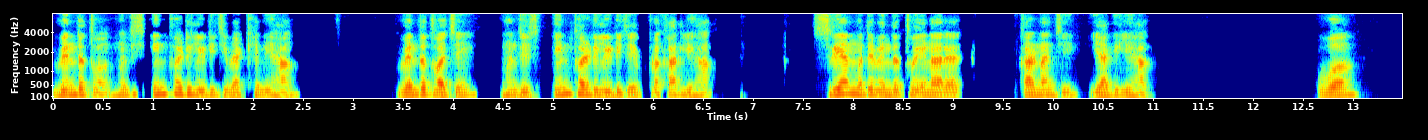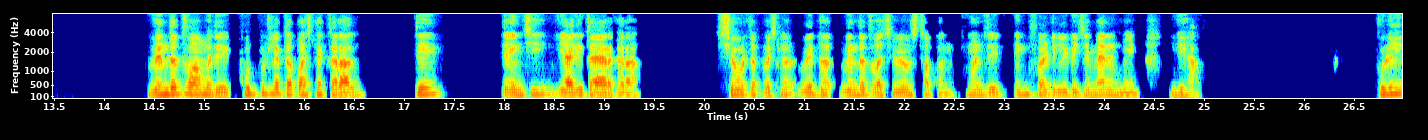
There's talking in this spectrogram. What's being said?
व्यंदत्व म्हणजेच इनफर्टिलिटीची व्याख्या लिहा. व्यंदत्वाचे म्हणजेच इनफर्टिलिटीचे प्रकार लिहा. स्त्रियांमध्ये वेंधत्व येणाऱ्या कारणांची यादी लिहा. व वेंधत्वामध्ये कुठकुठल्या तपासण्या कराल ते त्यांची यादी तयार करा. शेवटचा प्रश्न वेध वेंधत्वाचे व्यवस्थापन म्हणजे इनफर्टिलिटीचे मॅनेजमेंट लिहा. पुढील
